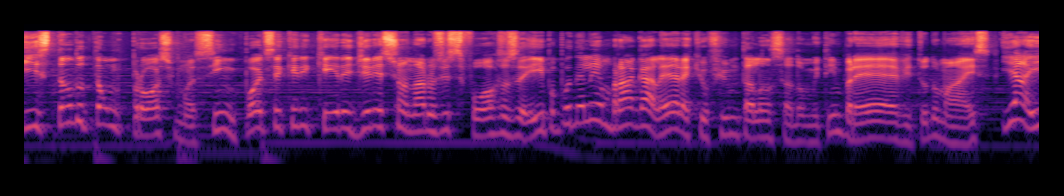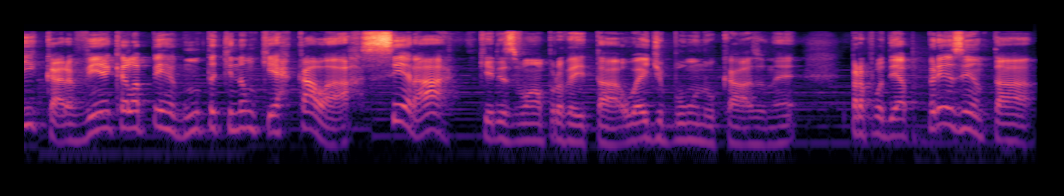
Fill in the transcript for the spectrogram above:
e estando tão próximo assim, pode ser que ele queira direcionar os esforços aí para poder lembrar a galera que o filme tá lançando muito em breve e tudo mais. E aí, cara, vem aquela pergunta que não quer calar, será que eles vão aproveitar, o Ed Boon no caso, né? Para poder apresentar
